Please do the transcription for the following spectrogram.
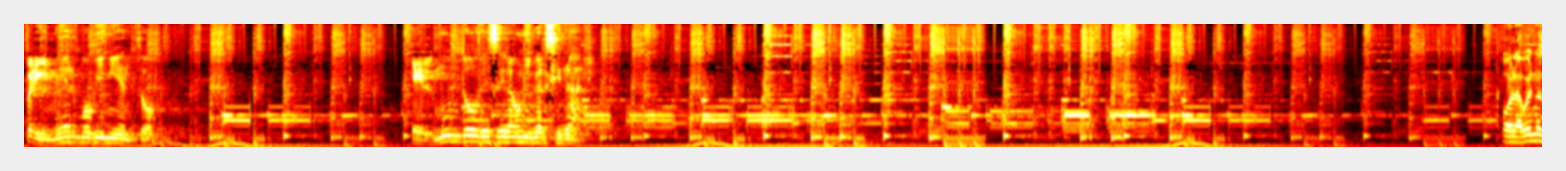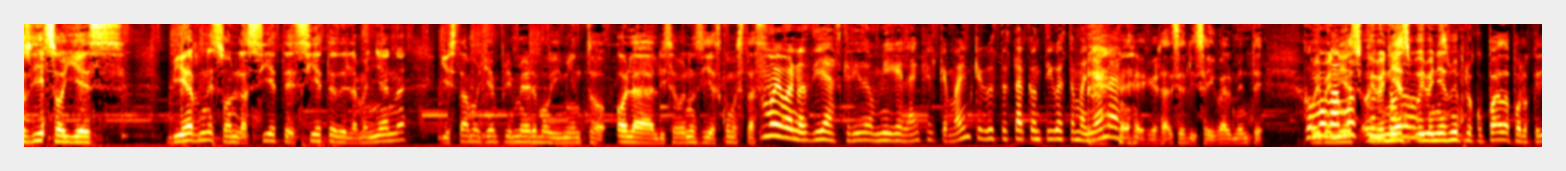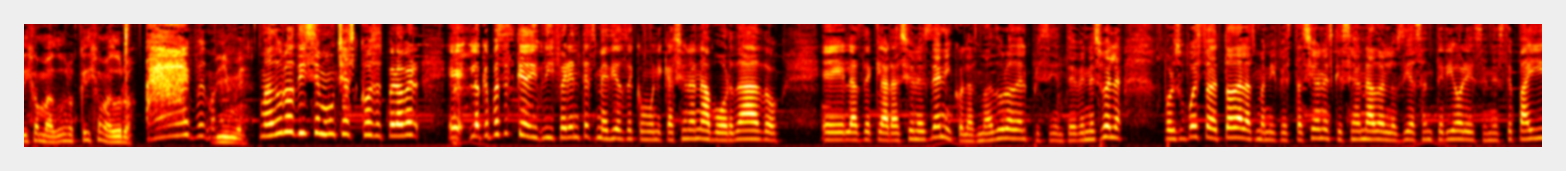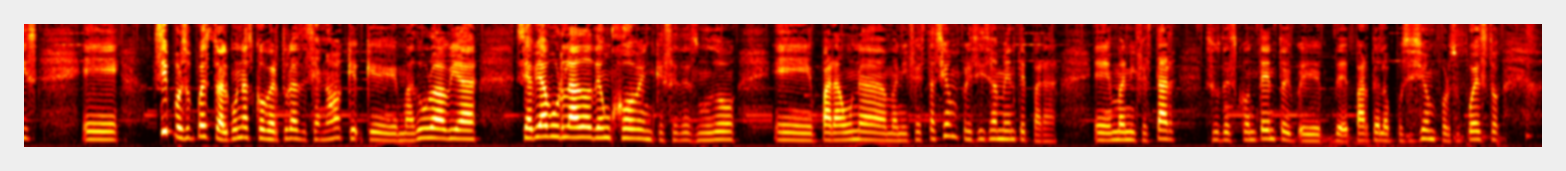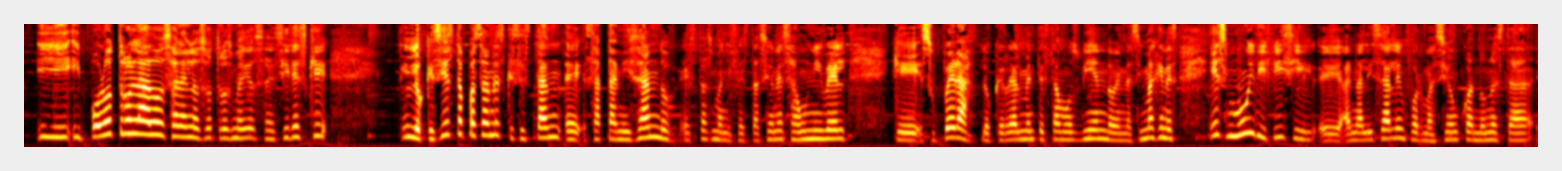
Primer movimiento. El mundo desde la universidad. Hola, buenos días. Hoy es viernes, son las 7, 7 de la mañana y estamos ya en primer movimiento. Hola, Lisa, buenos días, ¿cómo estás? Muy buenos días, querido Miguel Ángel Quemain, qué gusto estar contigo esta mañana. Gracias, Lisa, igualmente. ¿Cómo hoy venías, hoy venías, todo? hoy venías muy preocupada por lo que dijo Maduro. ¿Qué dijo Maduro? Ay, pues, Dime. Maduro dice muchas cosas, pero a ver, eh, lo que pasa es que di- diferentes medios de comunicación han abordado eh, las declaraciones de Nicolás Maduro, del presidente de Venezuela. Por supuesto, de todas las manifestaciones que se han dado en los días anteriores en este país. Eh, sí, por supuesto, algunas coberturas decían no, que, que Maduro había se había burlado de un joven que se desnudó eh, para una manifestación, precisamente para eh, manifestar su descontento eh, de parte de la oposición, por supuesto. Y, por otro lado salen los otros medios a decir es que lo que sí está pasando es que se están satanizando estas manifestaciones a un nivel que supera lo que realmente estamos viendo en las imágenes. Es muy difícil analizar la información cuando uno está,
